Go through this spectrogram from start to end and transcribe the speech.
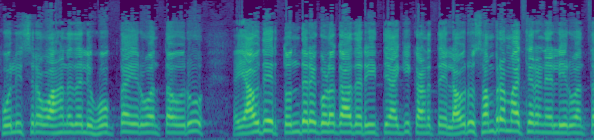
ಪೊಲೀಸರ ವಾಹನದಲ್ಲಿ ಹೋಗ್ತಾ ಇರುವಂಥವರು ಯಾವುದೇ ತೊಂದರೆಗೊಳಗಾದ ರೀತಿಯಾಗಿ ಕಾಣ್ತಾ ಇಲ್ಲ. ಅವರು ಸಂಭ್ರಮಾಚರಣೆಯಲ್ಲಿ ಇರುವಂಥ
